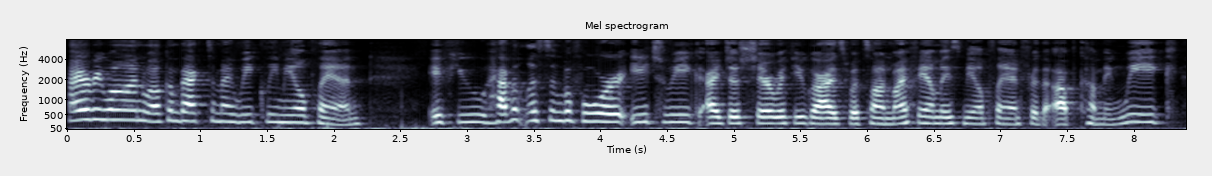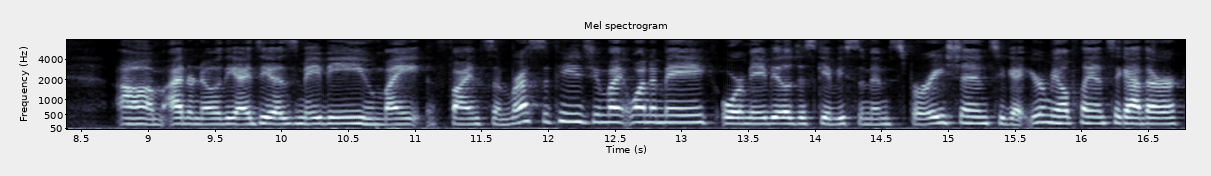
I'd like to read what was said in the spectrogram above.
Hi, everyone. Welcome back to my weekly meal plan. If you haven't listened before, each week I just share with you guys what's on my family's meal plan for the upcoming week. Um, I don't know, the idea is maybe you might find some recipes you might want to make, or maybe it'll just give you some inspiration to get your meal plan together.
